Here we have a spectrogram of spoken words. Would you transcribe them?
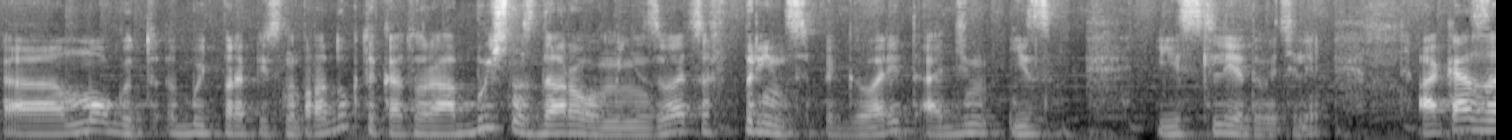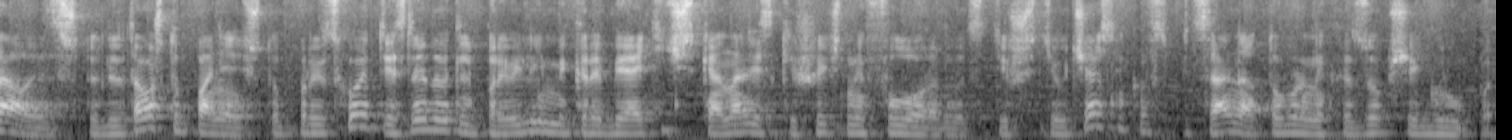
э, могут быть прописаны продукты, которые обычно здоровыми не называются в принципе, говорит один из исследователей. Оказалось, что для того, чтобы понять, что происходит, исследователи провели микробиотический анализ кишечной флоры 26 участников, специально отобранных из общей группы.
